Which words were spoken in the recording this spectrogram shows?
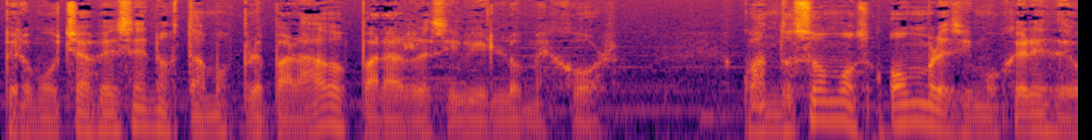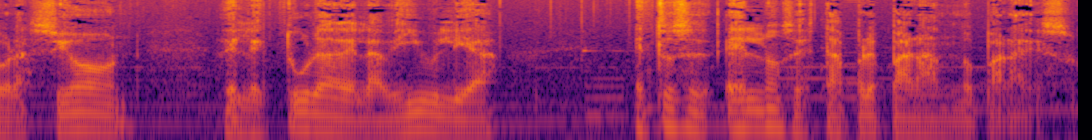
Pero muchas veces no estamos preparados para recibir lo mejor. Cuando somos hombres y mujeres de oración, de lectura de la Biblia, entonces Él nos está preparando para eso.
